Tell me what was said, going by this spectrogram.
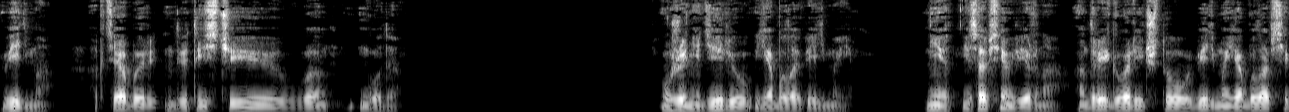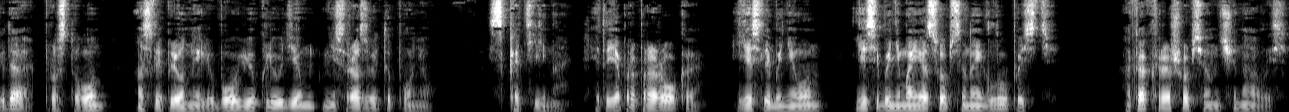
ведьма. Октябрь 2000 года. Уже неделю я была ведьмой. Нет не совсем верно. Андрей говорит что ведьма я была всегда. Просто он ослепленный любовью к людям не сразу это понял. Скотина. Это я про пророка. Если бы не он если бы не моя собственная глупость. А как хорошо все начиналось.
